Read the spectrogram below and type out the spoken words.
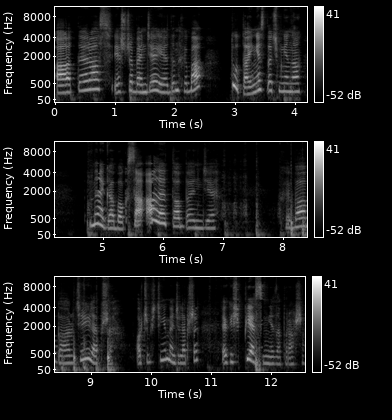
A teraz jeszcze będzie jeden chyba tutaj. Nie stać mnie na mega boxa, ale to będzie chyba bardziej lepsze. Oczywiście nie będzie lepsze. Jakiś pies mnie zaprasza.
